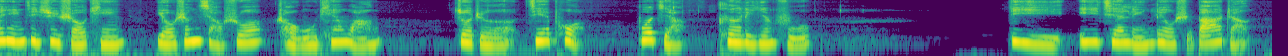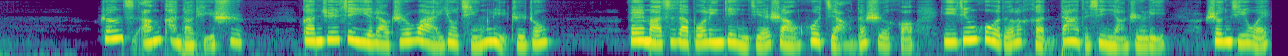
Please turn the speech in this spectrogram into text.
欢迎继续收听有声小说《宠物天王》，作者：揭破，播讲：颗粒音符。第一千零六十八章。张子安看到提示，感觉既意料之外又情理之中。菲马斯在柏林电影节上获奖的时候，已经获得了很大的信仰之力，升级为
